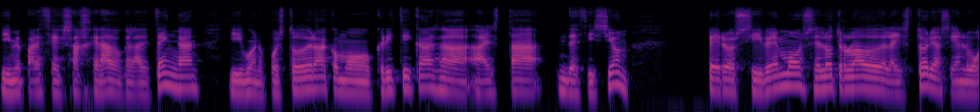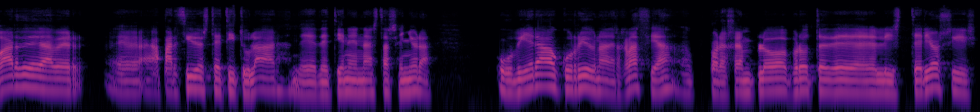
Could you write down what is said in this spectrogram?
y me parece exagerado que la detengan. Y bueno, pues todo era como críticas a, esta decisión. Pero si vemos el otro lado de la historia, si en lugar de haber eh, aparecido este titular de detienen a esta señora, hubiera ocurrido una desgracia, por ejemplo, brote de listeriosis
